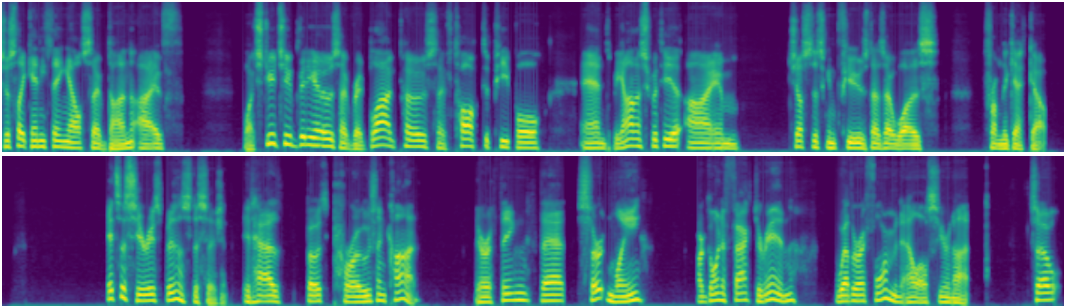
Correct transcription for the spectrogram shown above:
just like anything else I've done, I've watched YouTube videos, I've read blog posts, I've talked to people. And to be honest with you, I'm just as confused as I was from the get go. It's a serious business decision. It has both pros and cons. There are things that certainly are going to factor in whether I form an LLC or not. So,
